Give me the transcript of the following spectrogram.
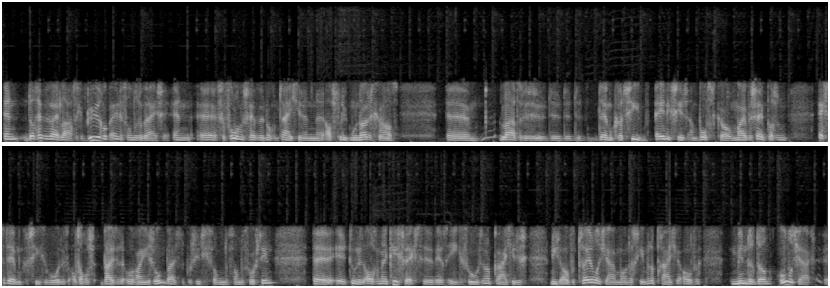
En dat hebben wij laten gebeuren op een of andere wijze. En eh, vervolgens hebben we nog een tijdje een eh, absoluut monarch gehad. Ehm, later is de, de, de, de democratie enigszins aan bod gekomen. Maar we zijn pas een echte democratie geworden. Althans buiten de oranje zon, buiten de positie van, van de vorstin. eh, toen het algemeen kiesrecht werd ingevoerd. En dan praat je dus niet over 200 jaar monarchie, maar dan praat je over minder dan 100 jaar Ja,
